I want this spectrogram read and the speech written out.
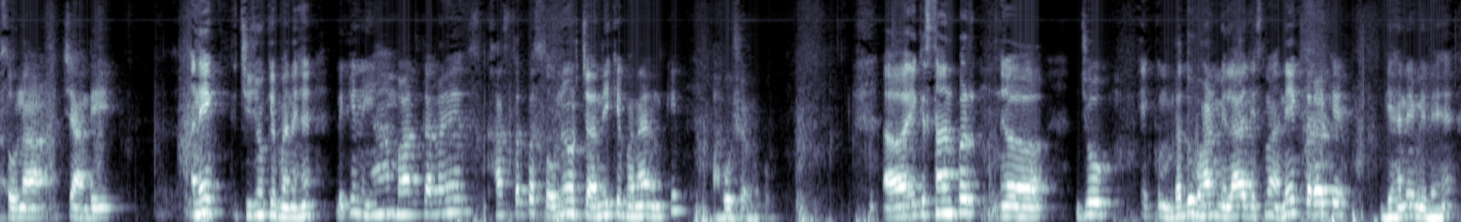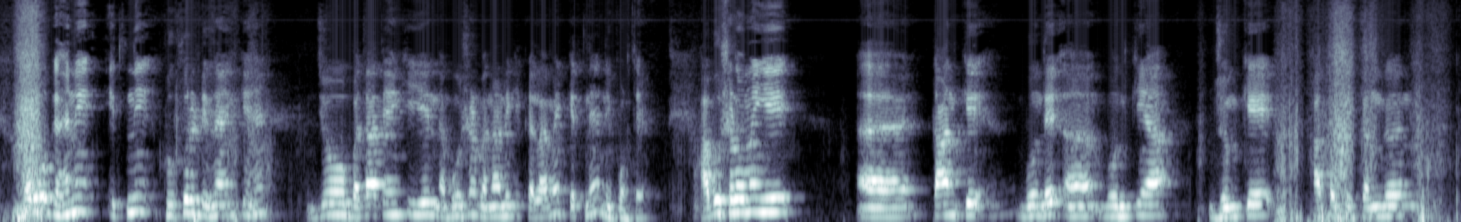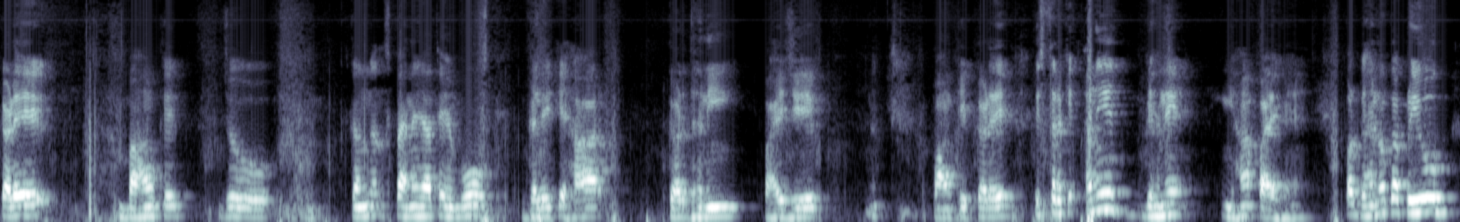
सोना, चांदी, अनेक चीज़ों के बने हैं। लेकिन यहाँ हम बात कर रहे हैं, खासतौर पर सोने और चांदी के बनाए उनके आभूषणों को। एक स्थान पर जो एक मृदु भाड़ मिला है, जिसमें अनेक तरह के गहने मिले हैं, और वो गहने इतने खूबसूरत डिज़ाइन के हैं, जो बताते हैं कि ये आभूषण बनाने की कला में कितने निपुण थे। आभूषणों में ये कान के बूंदे बूंदकियाँ, झुमके हाथों के कंगन, कड़े बाहों के जो कंगन पहने जाते हैं, वो गले के हार करधनी पायजेब पाँव के कड़े, इस तरह के अनेक गहने यहाँ पाए गए हैं। और गहनों का प्रयोग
